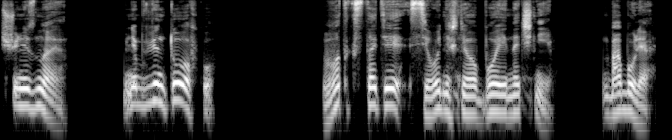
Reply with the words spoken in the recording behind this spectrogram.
Еще не знаю. Мне бы винтовку». «Вот, кстати, с сегодняшнего боя и начни. Бабуля,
